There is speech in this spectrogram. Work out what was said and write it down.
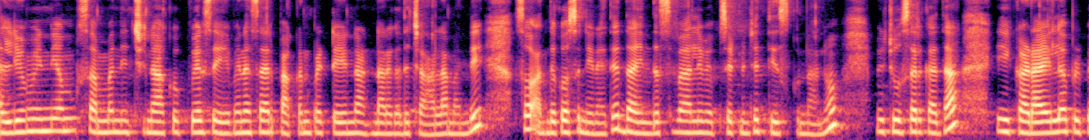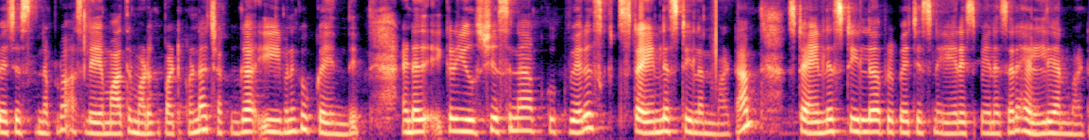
అల్యూమినియం సంబంధించిన కుక్వేర్స్ ఏమైనా సరే పక్కన పెట్టేయండి అంటున్నారు కదా చాలామంది. సో అందుకోసం నేనైతే ద ఇండస్ వ్యాలీ వెబ్సైట్ నుంచే తీసుకున్నాను. మీరు చూసారు కదా ఈ కడాయిలో ప్రిపేర్ చేస్తున్నప్పుడు అసలు ఏమాత్రం అడుగు పట్టకుండా చక్కగా ఈవెన్ కుక్ అయింది. అండ్ అది ఇక్కడ యూస్ చేసిన కుక్వేర్ స్టెయిన్లెస్ స్టీల్ అనమాట స్టెయిన్లెస్ స్టీల్లో ప్రిపేర్ చేసిన ఏ రెసిపీ అయినా సరే హెల్దీ అనమాట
